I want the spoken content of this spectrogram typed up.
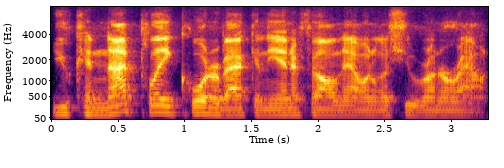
you cannot play quarterback in the NFL now unless you run around.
